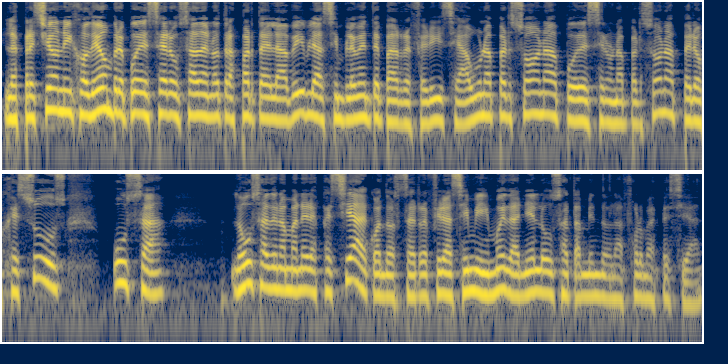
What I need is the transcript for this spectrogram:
La expresión hijo de hombre puede ser usada en otras partes de la Biblia simplemente para referirse a una persona, puede ser una persona, pero Jesús usa, lo usa de una manera especial cuando se refiere a sí mismo y Daniel lo usa también de una forma especial.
